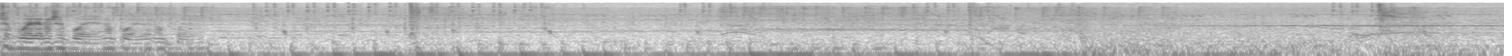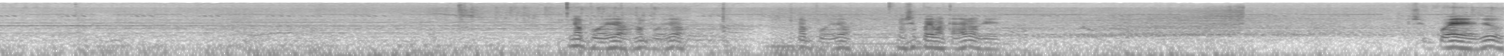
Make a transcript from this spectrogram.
Se puede, no se puede, no puedo, no puedo. No puedo, no puedo. No puedo. ¿No se puede matar o qué? No se puede, tú.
